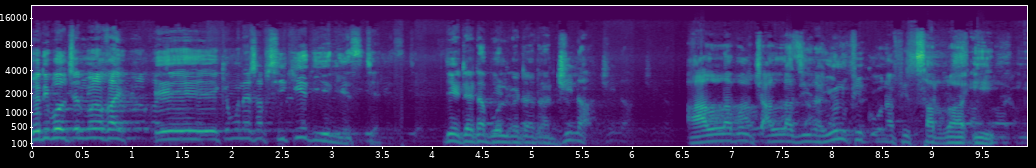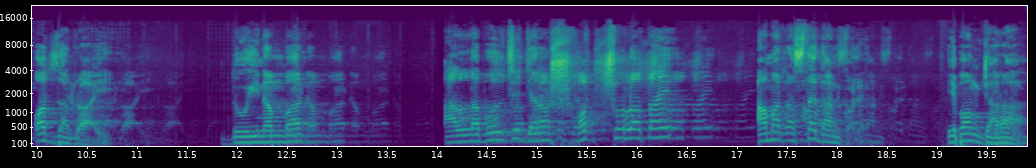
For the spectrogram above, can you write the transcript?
যদি বলছেন মনে হয়, এ, কেমন সব শিখিয়ে দিয়ে নিয়ে এসছে। যে এটা এটা বলবে, এটা এটা জি না আল্লাহ বলছে আল্লাহ জিনা ওয়াজ-যাররাই দুই নাম্বার, আল্লাহ বলছে, যারা সচ্ছলতায় আমার রাস্তায় দান করে এবং যারা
